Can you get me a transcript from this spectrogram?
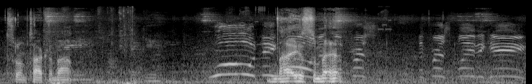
That's what I'm talking about. Play of the game. Nice, man. The first, the first play of the game.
